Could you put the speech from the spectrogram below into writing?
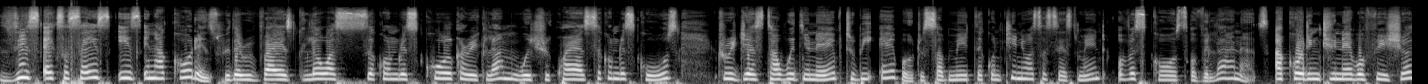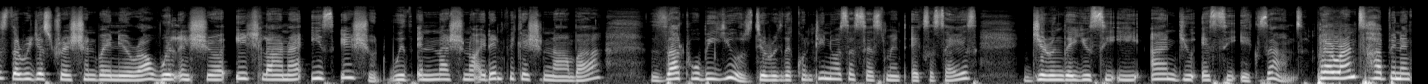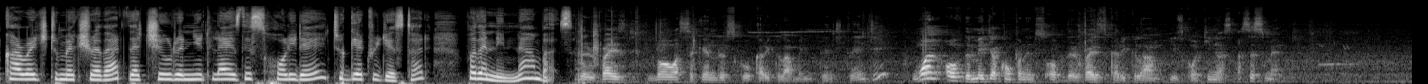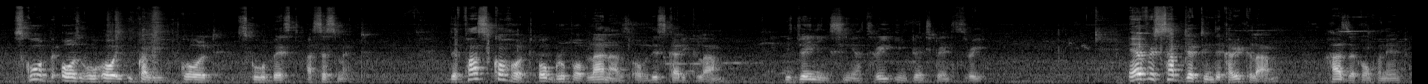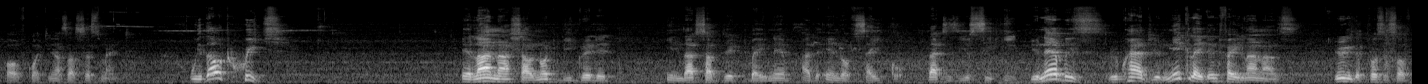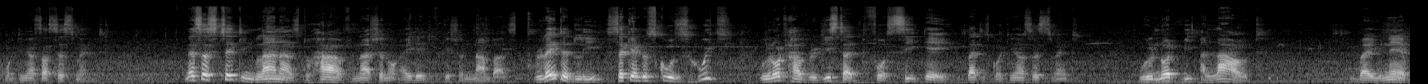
This exercise is in accordance with the revised lower secondary school curriculum which requires secondary schools to register with UNEB to be able to submit the continuous assessment of the scores of the learners. According to UNEB officials, the registration by NIRA will ensure each learner is issued with a national identification number that will be used during the continuous assessment exercise during the UCE and USC exams. Parents have been encouraged to make sure that their children children utilize this holiday to get registered for the NIN numbers. The revised lower secondary school curriculum in 2020. One of the major components of the revised curriculum is continuous assessment. School, or equally called school-based assessment. The first cohort or group of learners of this curriculum is joining Senior 3 in 2023. Every subject in the curriculum has a component of continuous assessment, without which a learner shall not be graded in that subject by UNEB at the end of cycle, that is UCE. UNEB is required to uniquely identify learners during the process of continuous assessment, necessitating learners to have national identification numbers. Relatedly, secondary schools which will not have registered for CA, that is continuous assessment, will not be allowed by UNEB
